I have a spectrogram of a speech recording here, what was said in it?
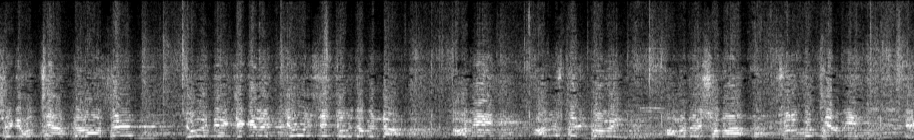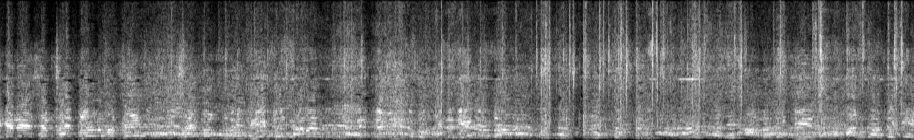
সেটি হচ্ছে আপনারা আসেন কেউ যেখানে কেউ এসে চলে যাবেন না আমি আনুষ্ঠানিকভাবে আমাদের সভা শুরু করছি আমি। এখানে এস এম সাইফুল আলম আছে। সাইফুল, তুমি একজন থানার নেতৃবৃন্দকে বক্তৃতা দিয়ে আমরা দেখছি খানকা থেকে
